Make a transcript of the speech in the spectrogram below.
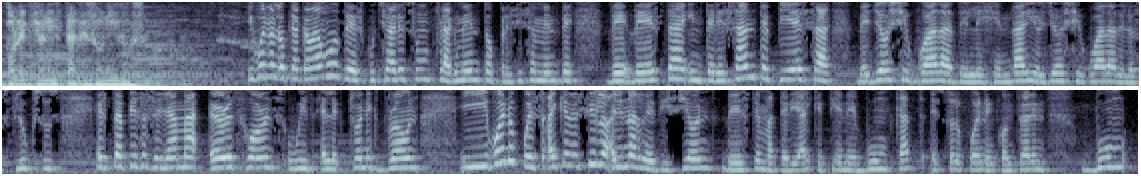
Coleccionistas de sonidos. Y bueno, lo que acabamos de escuchar es un fragmento precisamente de, de, esta interesante pieza de Yoshi Wada, del legendario Yoshi Wada de los Fluxus. Esta pieza se llama Earth Horns with Electronic Drone. Y bueno, pues hay que decirlo, hay una reedición de este material que tiene Boomcat. Esto lo pueden encontrar en Boom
